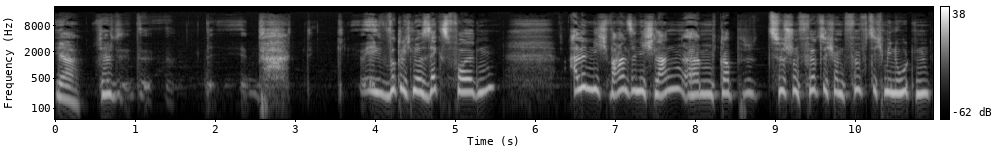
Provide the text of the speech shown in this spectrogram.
ja, wirklich nur sechs Folgen. Alle nicht wahnsinnig lang, ähm, ich glaube zwischen 40 und 50 Minuten,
